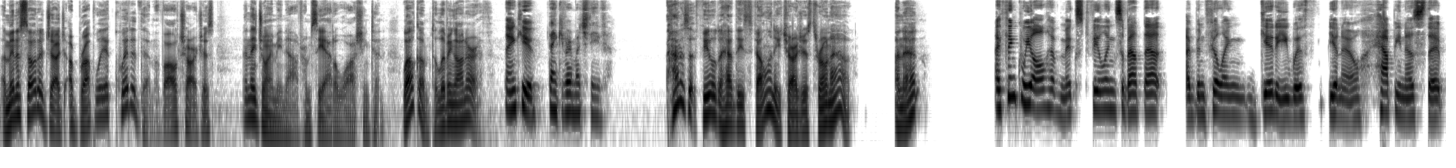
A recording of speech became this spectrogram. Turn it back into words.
a Minnesota judge abruptly acquitted them of all charges, and they join me now from Seattle, Washington. Welcome to Living on Earth. Thank you. Thank you very much, Steve. How does it feel to have these felony charges thrown out? Annette? I think we all have mixed feelings about that. I've been feeling giddy with, you know, happiness that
